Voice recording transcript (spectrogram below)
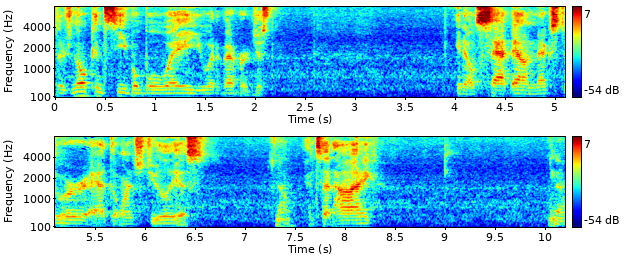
there's no conceivable way you would have ever just you know sat down next to her at the Orange Julius No. and said hi. No.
